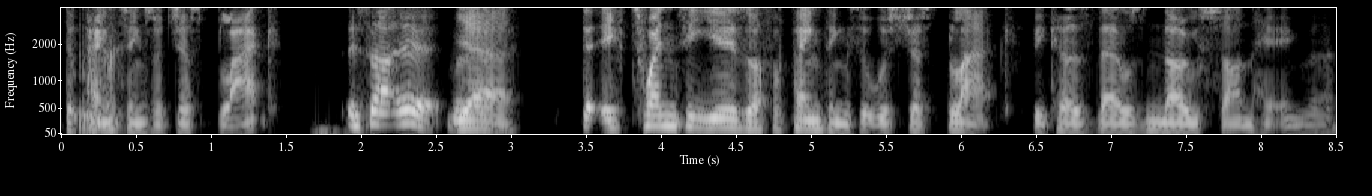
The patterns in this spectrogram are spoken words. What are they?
the paintings are just black. Is that it? Yeah. If 20 years worth of paintings, it was just black because there was no sun hitting the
